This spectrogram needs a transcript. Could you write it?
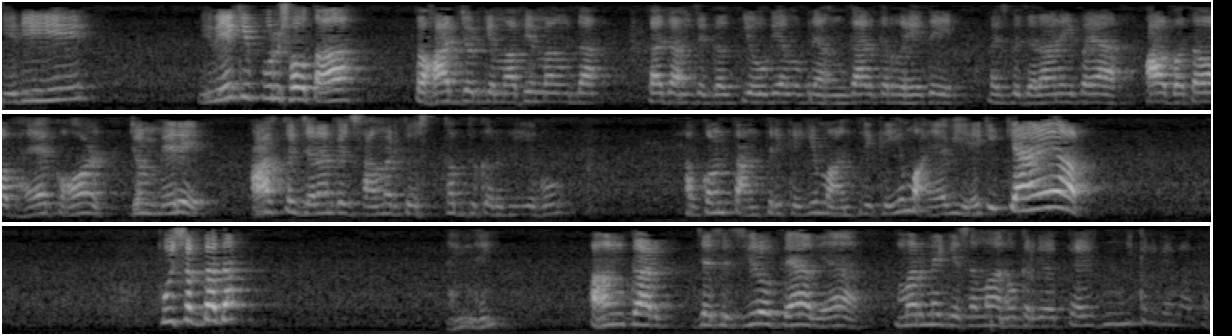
यदि विवेकी पुरुष होता तो हाथ जोड़ के माफ़ी माँगता कहता हमसे गलती हो गई हम अपने अहंकार कर रहे थे, मैं इसको जला नहीं पाया, आप बताओ आप है कौन जो मेरे आज तक जलाने के सामर्थ्य स्तब्ध कर दिए हो? आप कौन तांत्रिक है ये, मांत्रिक है ये, मायावी है कि क्या है आप? पूछ सकता था? नहीं। नहीं अहंकार जैसे ज़ीरो पे आ गया, मरने के समान होकर गया निकल गया वापस।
